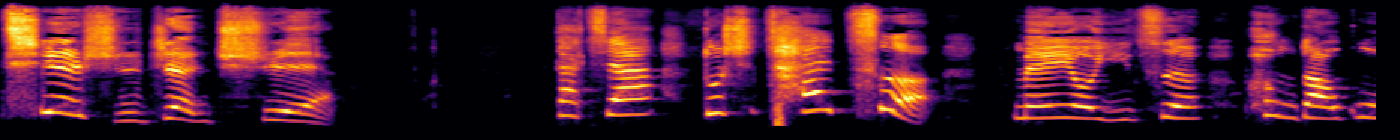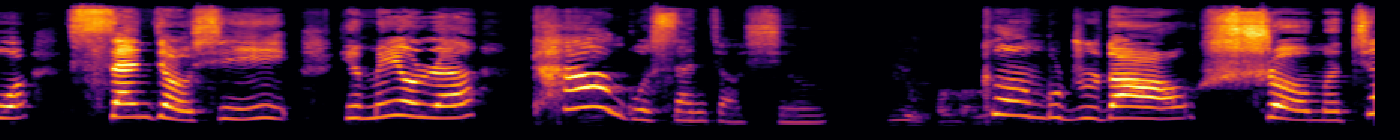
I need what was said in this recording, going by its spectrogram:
确实正确，大家都是猜测，没有一次碰到过三角形，也没有人看过三角形。更不知道什么叫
